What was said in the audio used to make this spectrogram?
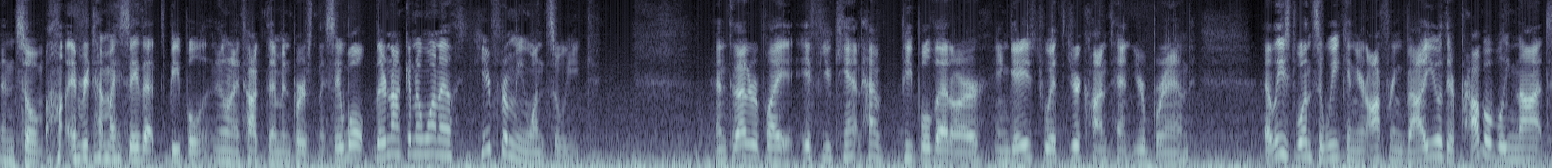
And so every time I say that to people, when I talk to them in person, they say, "Well, they're not going to want to hear from me once a week." And to that reply, if you can't have people that are engaged with your content, your brand, at least once a week, and you're offering value, they're probably not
